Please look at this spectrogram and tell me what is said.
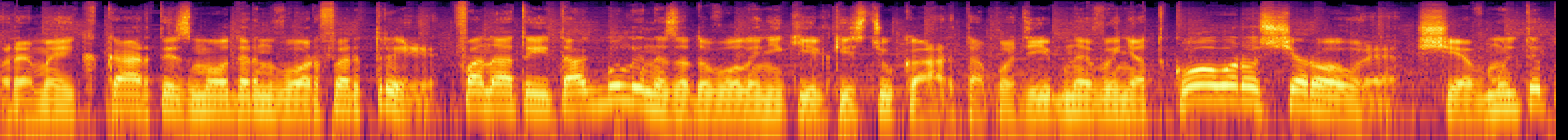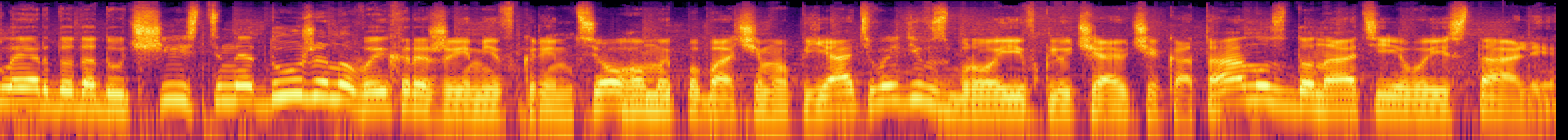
ремейк карти з Modern Warfare 3. Фанати і так були незадоволені кількістю карт, а подібне винятково розчаровує. Ще в мультиплеєр додадуть 6 не дуже нових режимів. Крім цього, ми побачимо 5 видів зброї, включаючи катану з донатієвої сталі.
